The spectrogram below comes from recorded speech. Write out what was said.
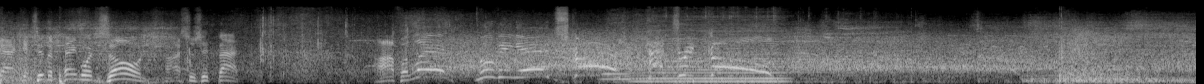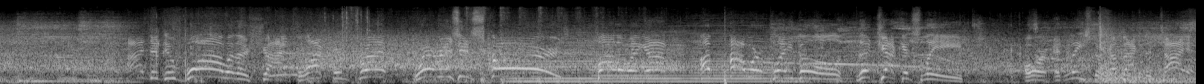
Jackets in the Penguin zone. Tosses it back. Off a leg, moving in, scores! Hat-trick goal! With a shot blocked in front. Where is it? Scores! Following up a power play goal. The Jackets lead. Or at least they'll come back to tie it.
